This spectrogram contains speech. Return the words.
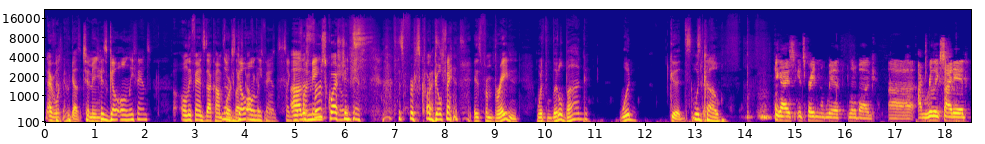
everyone who does it. To I mean, his Go Only fans. OnlyFans.com No, forward slash Go Coffee Only fans. It's like Uh, this GoFundMe, first question, OnlyFans, this first question Go fans. is from Braden with Little Bug Wood Goods. Wood stuff. Co. Hey guys, it's Braden with Little Bug. Uh, I'm really excited.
